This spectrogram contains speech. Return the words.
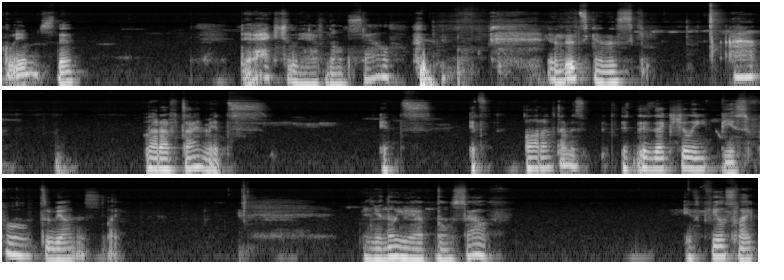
glimpse that they actually have no self. And that's kind of scary uh, a lot of time it's it's it's a lot of times it is actually peaceful to be honest like when you know you have no self it feels like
